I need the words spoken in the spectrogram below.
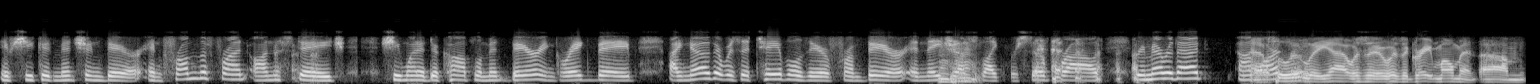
if she could mention Bayer. And from the front on the stage, she wanted to compliment Bayer and Greg Babe. I know there was a table there from Bayer, and they mm-hmm. just like were so proud. Remember that? Um, Absolutely, yeah. It was a, it was a great moment. Um,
